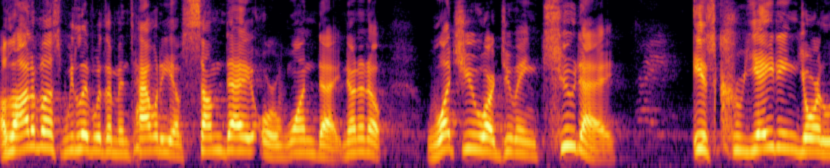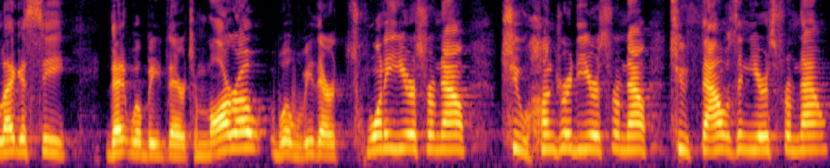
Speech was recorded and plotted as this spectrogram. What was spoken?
A lot of us, we live with a mentality of someday or one day. No, no, no. What you are doing today is creating your legacy that will be there tomorrow, will be there 20 years from now, 200 years from now, 2,000 years from now.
